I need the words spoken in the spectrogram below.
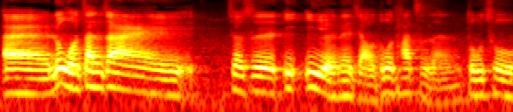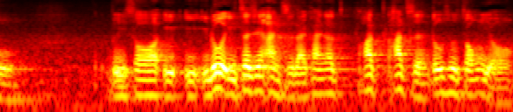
呃，如果站在就是议议员的角度，他只能督促，比如说以以以如果以这件案子来看，要他他只能督促中油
